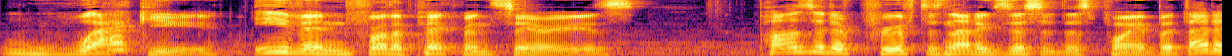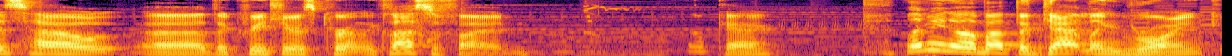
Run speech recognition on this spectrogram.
wacky, even for the Pikmin series. Positive proof does not exist at this point, but that is how uh, the creature is currently classified. Okay. Let me know about the Gatling Groink.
